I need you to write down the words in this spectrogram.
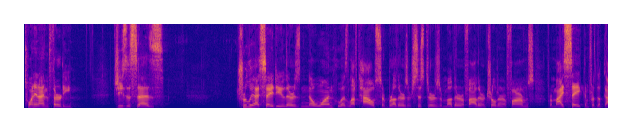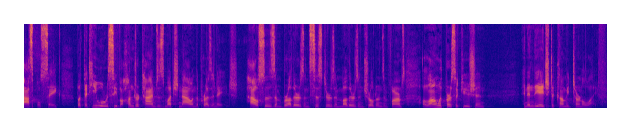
29 and 30, Jesus says, Truly I say to you, there is no one who has left house or brothers or sisters or mother or father or children or farms for my sake and for the gospel's sake, but that he will receive a hundred times as much now in the present age houses and brothers and sisters and mothers and children and farms, along with persecution, and in the age to come, eternal life.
